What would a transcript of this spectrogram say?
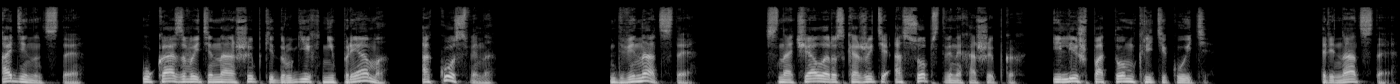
Одиннадцатое. Указывайте на ошибки других не прямо, а косвенно. Двенадцатое. Сначала расскажите о собственных ошибках, и лишь потом критикуйте. Тринадцатое.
